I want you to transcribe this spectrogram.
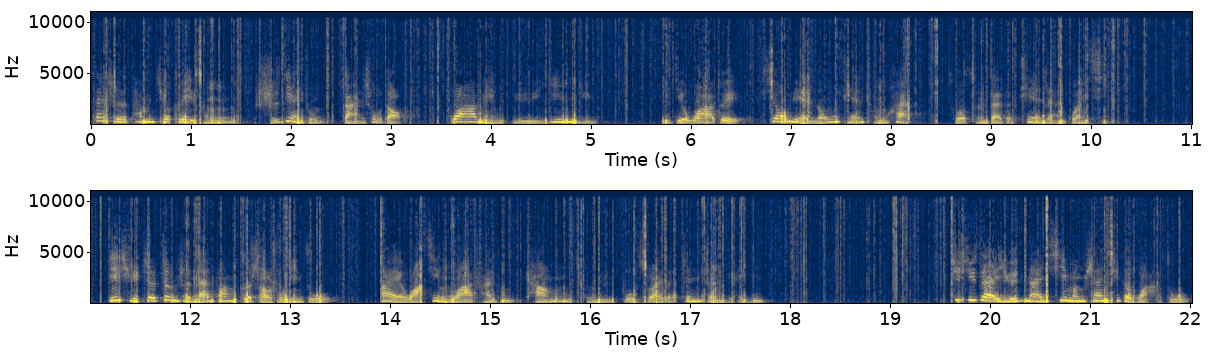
但是他们却可以从实践中感受到蛙鸣与阴雨。以及蛙对消灭农田虫害所存在的天然关系，也许这正是南方各少数民族爱蛙敬蛙传统长存不衰的真正原因。聚居在云南西蒙山区的佤族，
